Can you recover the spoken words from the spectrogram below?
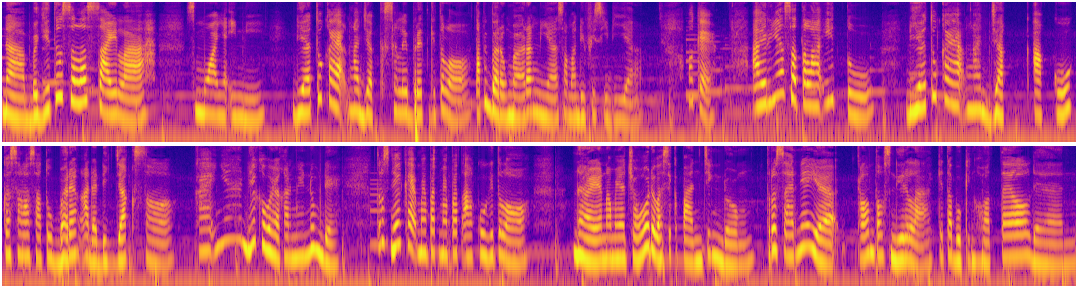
Nah begitu selesai lah semuanya ini, dia tuh kayak ngajak celebrate gitu loh, tapi bareng-bareng nih ya sama divisi dia. Oke, akhirnya setelah itu dia tuh kayak ngajak aku ke salah satu bar yang ada di Jaksel. Kayaknya dia kebanyakan minum deh. Terus dia kayak mepet-mepet aku gitu loh. Nah yang namanya cowok udah pasti kepancing dong. Terus akhirnya ya kalian tahu sendiri lah Kita booking hotel dan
